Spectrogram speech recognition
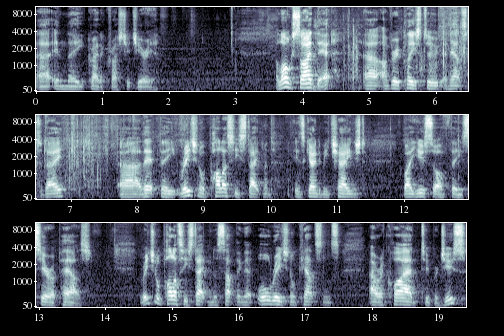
uh, in the Greater Christchurch area. Alongside that, uh, I'm very pleased to announce today uh, that the regional policy statement is going to be changed by use of the CERA powers. Regional policy statement is something that all regional councils are required to produce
